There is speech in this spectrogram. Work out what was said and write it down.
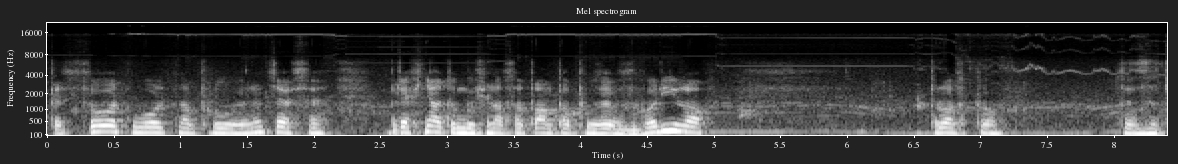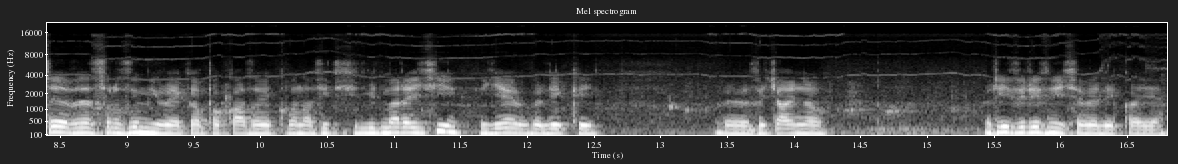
500 вольт напруги. Ну це все брехня, тому що наша лампа вже згоріла. Просто це, вже зрозуміло, як я показую, як вона від мережі є великий, е, звичайно, різ, різниця велика є.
